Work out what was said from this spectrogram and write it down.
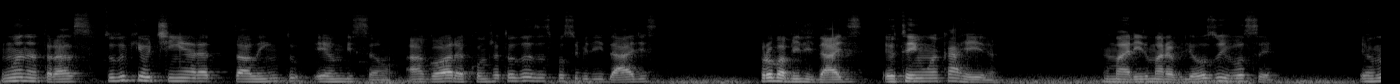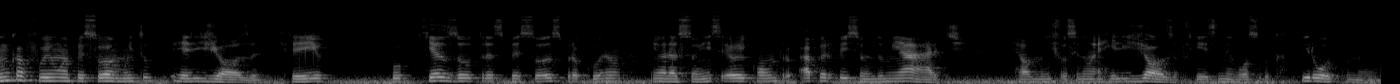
Um ano atrás, tudo que eu tinha era talento e ambição. Agora, contra todas as possibilidades, probabilidades, eu tenho uma carreira, um marido maravilhoso e você. Eu nunca fui uma pessoa muito religiosa. Creio o que as outras pessoas procuram em orações, eu encontro aperfeiçoando minha arte. Realmente você não é religiosa, porque esse negócio do capiroto, mano.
